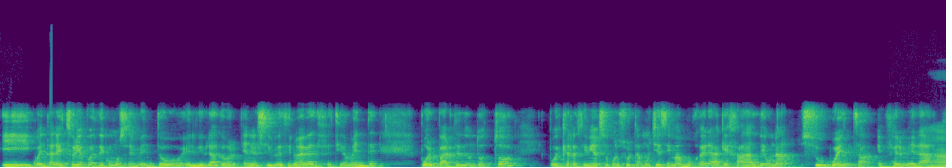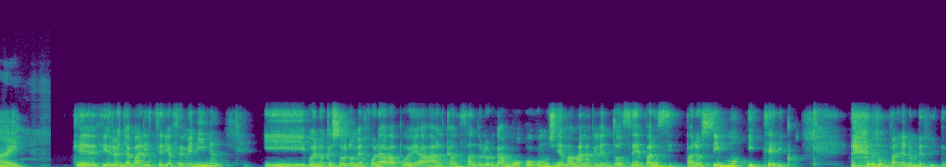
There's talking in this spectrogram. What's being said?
y cuenta la historia pues, de cómo se inventó el vibrador en el siglo XIX, efectivamente, por parte de un doctor pues que recibían su consulta muchísimas mujeres aquejadas de una supuesta enfermedad que decidieron llamar histeria femenina y bueno, que solo mejoraba pues alcanzando el orgasmo o como se llamaba en aquel entonces, paroxismo histérico. Vaya nombrecito.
